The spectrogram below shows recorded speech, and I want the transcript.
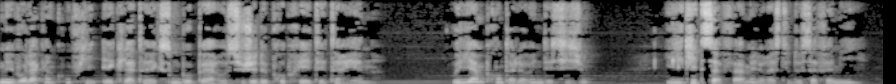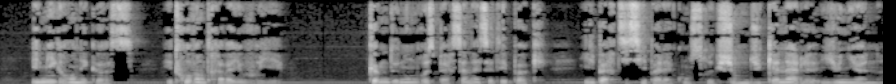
Mais voilà qu'un conflit éclate avec son beau-père au sujet de propriétés terriennes. William prend alors une décision. Il quitte sa femme et le reste de sa famille, émigre en Écosse et trouve un travail ouvrier. Comme de nombreuses personnes à cette époque, il participe à la construction du canal Union,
